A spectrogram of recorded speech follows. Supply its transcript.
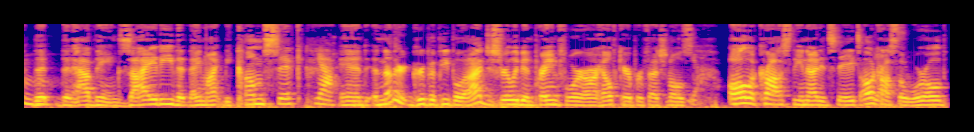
mm-hmm. that, that have the anxiety that they might become sick. Yeah. And another group of people that I've just really been praying for are healthcare professionals. Yeah all across the United States, all across the world.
